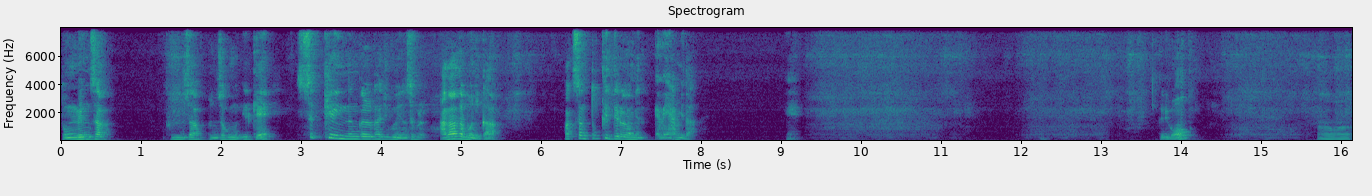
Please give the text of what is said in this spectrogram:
동명사, 분사, 분사구문 이렇게 섞여 있는 걸 가지고 연습을 안 하다 보니까 막상 독해 들어가면 애매합니다. 예. 그리고 어,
